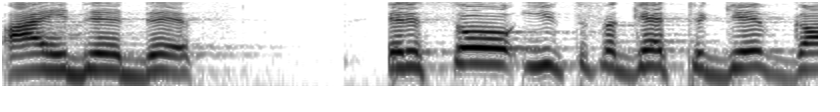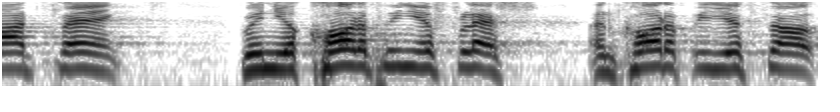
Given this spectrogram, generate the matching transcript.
I did this. It is so easy to forget to give God thanks when you're caught up in your flesh and caught up in yourself.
